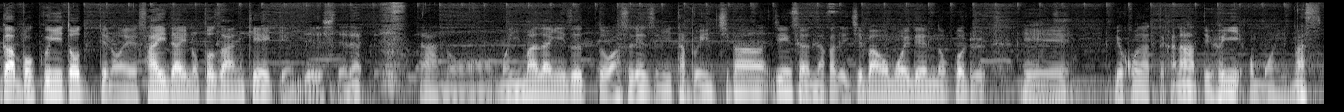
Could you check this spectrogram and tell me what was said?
が僕にとっての、え最大の登山経験でしてね、あのもう未だにずっと忘れずに、多分一番人生の中で一番思い出に残る、えー、旅行だったかなというふうに思います。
